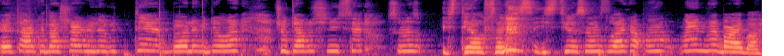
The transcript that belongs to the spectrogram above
Evet arkadaşlar video bitti. Böyle videolar çok istiyorsanız istiyorsanız istiyorsanız like atmayı unutmayın ve bay bay.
